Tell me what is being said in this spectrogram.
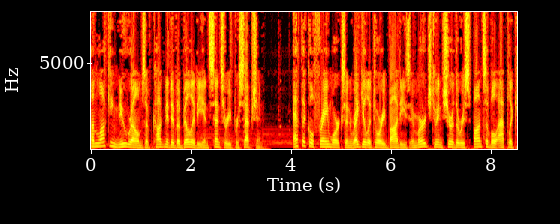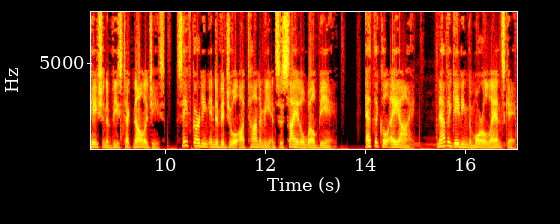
unlocking new realms of cognitive ability and sensory perception. Ethical frameworks and regulatory bodies emerge to ensure the responsible application of these technologies, safeguarding individual autonomy and societal well-being. Ethical AI. Navigating the moral landscape.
